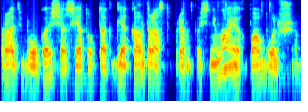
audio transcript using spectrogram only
ради бога. Сейчас я тут так для контраста прям поснимаю их побольше.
